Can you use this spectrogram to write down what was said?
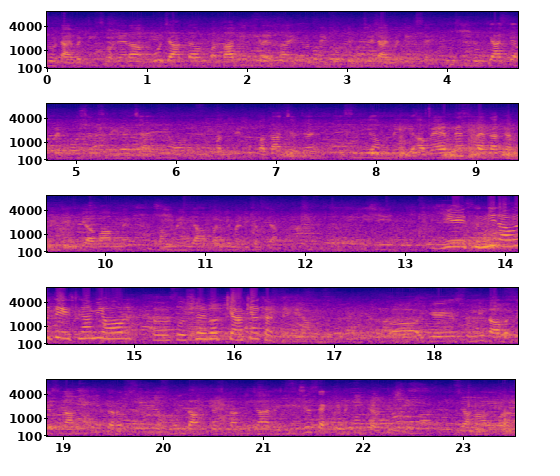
जो डायबिटीज़ वगैरह हो जाता है और पता भी नहीं रहता है एक बंदे को कि मुझे डायबिटीज़ है। तो क्या क्या प्रिकॉशंस लेने चाहिए और उस बंदे को पता चल जाए? इसलिए हमने अवेयरनेस पैदा करने के लिए आवाम में। हमने यहाँ पर ये मेडिकल कैंप ये सुन्नी दावत इस्लामी और सोशल वर्क क्या क्या करते हैं? आप ये सुन्नी दावत इस्लामी की तरफ़ से सुन्नी दावत इस्लामी जहाँ रिलीजियस एक्टिविटी करती है जहाँ पर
